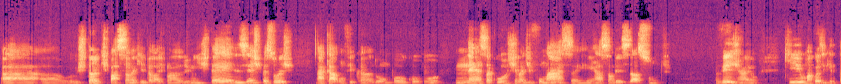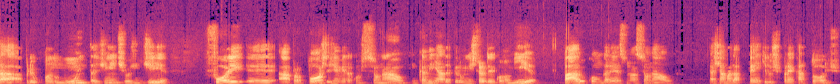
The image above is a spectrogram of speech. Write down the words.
a, a, os tanques passando aqui pela esplanada dos ministérios, e as pessoas acabam ficando um pouco nessa cortina de fumaça em relação desses assuntos. Veja, Israel, que uma coisa que está preocupando muita gente hoje em dia foi é, a proposta de emenda constitucional encaminhada pelo Ministério da Economia para o Congresso Nacional, a chamada PEC dos precatórios.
